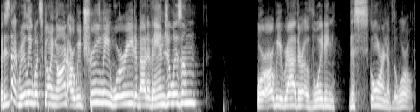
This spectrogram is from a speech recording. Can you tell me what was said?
But is that really what's going on? Are we truly worried about evangelism? Or are we rather avoiding the scorn of the world.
